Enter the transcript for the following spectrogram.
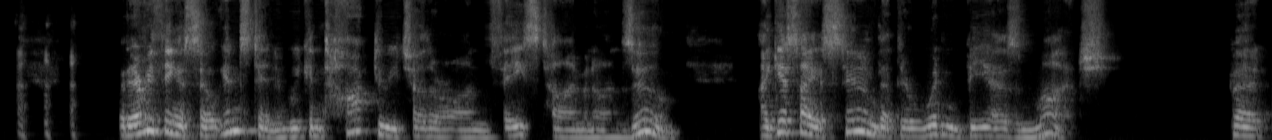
but everything is so instant, and we can talk to each other on FaceTime and on Zoom. I guess I assumed that there wouldn't be as much, but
